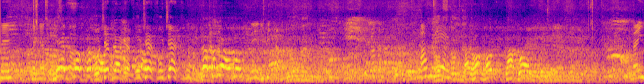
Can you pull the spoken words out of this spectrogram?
nej. Men alltså vissa bara, Fortsätt, Ragge, fortsätt, fortsätt! nej det är skitbra. Ja, men det gör avståndet. Nej.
